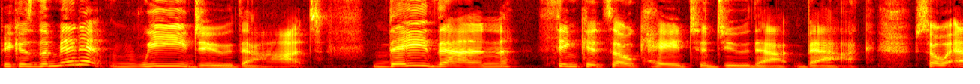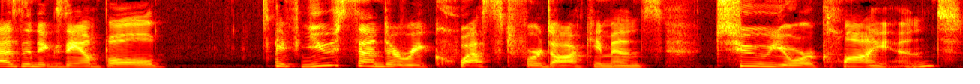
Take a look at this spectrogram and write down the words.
because the minute we do that, they then think it's okay to do that back. So, as an example, if you send a request for documents to your client,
